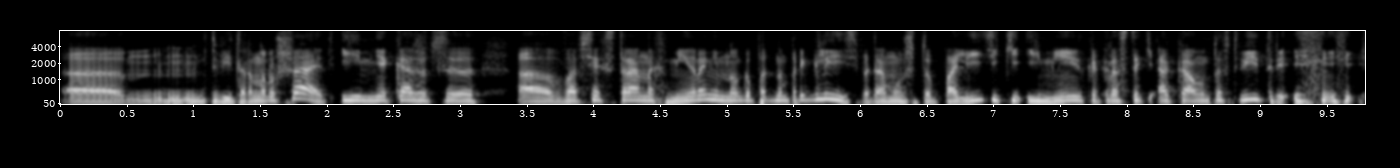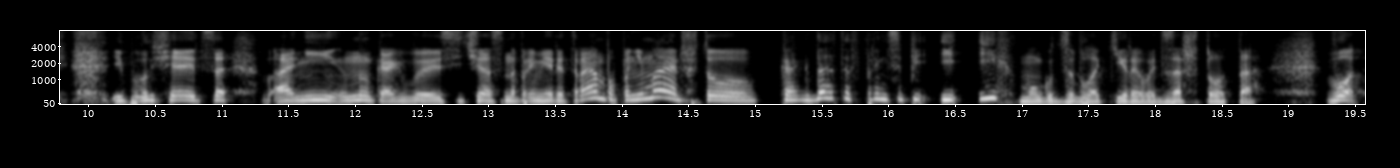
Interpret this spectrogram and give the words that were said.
э, Твиттер нарушает. И мне кажется, э, во всех странах мира немного поднапряглись, потому что политики имеют как раз-таки аккаунты в Твиттере. И, и получается, они, ну, как бы сейчас на примере Трампа понимают, что что когда-то, в принципе, и их могут заблокировать за что-то. Вот.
